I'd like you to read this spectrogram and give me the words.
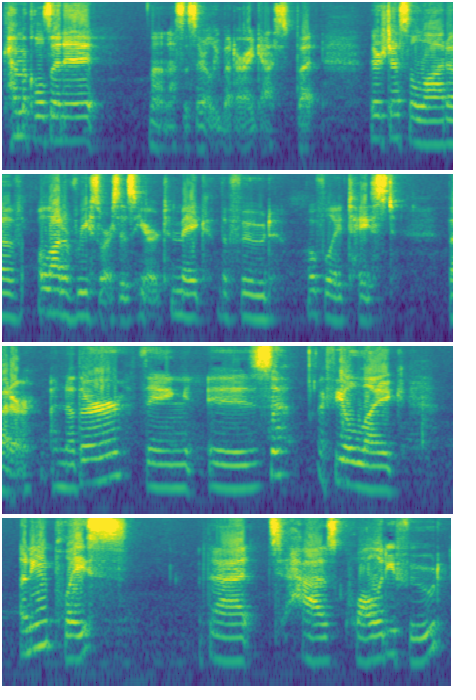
chemicals in it. Not necessarily better, I guess, but there's just a lot of a lot of resources here to make the food hopefully taste better. Another thing is I feel like any place that has quality food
